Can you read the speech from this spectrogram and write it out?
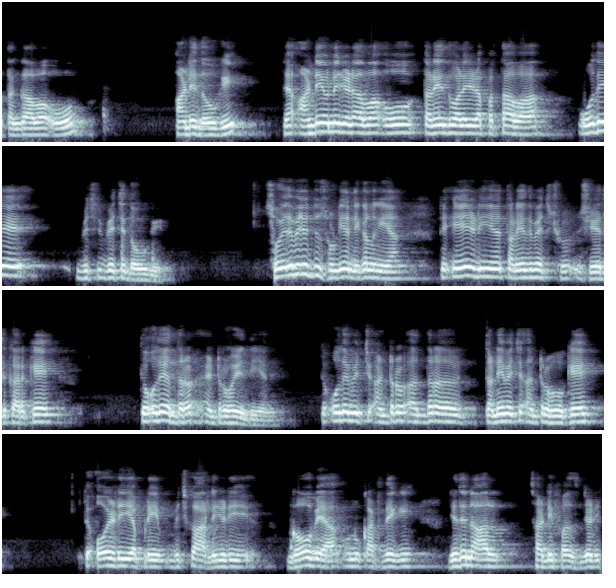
ਪਤੰਗਾ ਵਾ ਉਹ ਆਂਡੇ ਦਊਗੀ ਤੇ ਆਂਡੇ ਉਹਨੇ ਜਿਹੜਾ ਵਾ ਉਹ ਤਣੇ ਦੁਆਲੇ ਜਿਹੜਾ ਪੱਤਾ ਵਾ ਉਹਦੇ ਵਿੱਚ ਵਿੱਚ ਦਊਗੀ। ਸੋ ਇਹਦੇ ਵਿੱਚ ਜੋ ਸੁੰਡੀਆਂ ਨਿਕਲ ਗਈਆਂ ਤੇ ਇਹ ਜਿਹੜੀਆਂ ਤਣੇ ਦੇ ਵਿੱਚ ਛੁ- ਛੇਦ ਕਰਕੇ ਤੇ ਉਹਦੇ ਅੰਦਰ ਐਂਟਰ ਹੋ ਜਾਂਦੀਆਂ ਨੇ। ਤੇ ਉਹਦੇ ਵਿੱਚ ਅੰਦਰ ਅੰਦਰ ਤਣੇ ਵਿੱਚ ਐਂਟਰ ਹੋ ਕੇ ਅਤੇ ਉਹ ਜਿਹੜੀ ਆਪਣੀ ਵਿਚਕਾਰਲੀ ਜਿਹੜੀ ਗੋਭ ਆ, ਉਹਨੂੰ ਕੱਟ ਦੇਗੀ। ਜਿਹਦੇ ਨਾਲ ਸਾਡੀ ਫਸਲ ਜਿਹੜੀ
